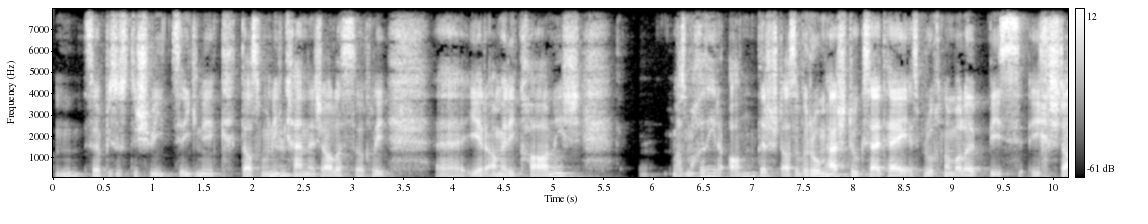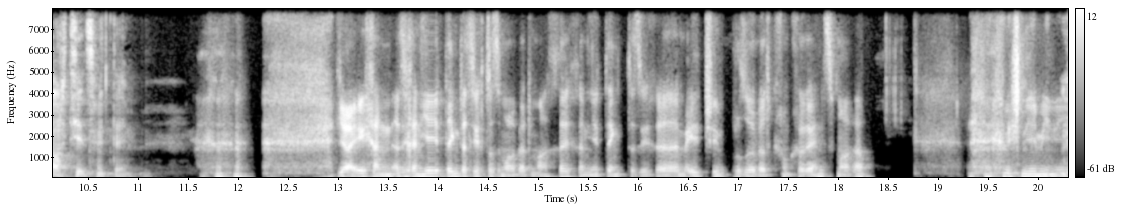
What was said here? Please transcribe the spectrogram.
hm, so etwas aus der Schweiz, irgendwie das, was mhm. ich kenne, ist alles so ein bisschen äh, eher amerikanisch. Was macht ihr anders? Also warum hast du gesagt, hey, es braucht noch mal etwas, ich starte jetzt mit dem? ja, ich habe also ich hab nie gedacht, dass ich das mal machen werde. Ich habe nie gedacht, dass ich äh, Mailchimp oder so werde Konkurrenz machen das war nie meine,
